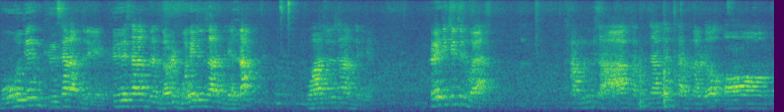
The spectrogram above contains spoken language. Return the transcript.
모든 그 사람들에게. 그 사람들은 너를 뭐 해준 사람들이 아니라 도와준 사람들이야. 그래티튜드는 뭐야? 감사. 감사는 다른 말로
